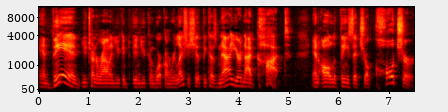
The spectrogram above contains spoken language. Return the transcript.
And then you turn around and you can and you can work on relationships because now you're not caught in all the things that your culture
